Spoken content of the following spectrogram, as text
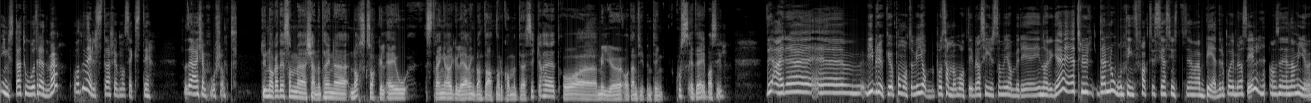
Den yngste er 32, og den eldste er 65. Så det er kjempemorsomt. Du, Noe av det som eh, kjennetegner norsk sokkel, er jo streng regulering, bl.a. når det kommer til sikkerhet og eh, miljø og den typen ting. Hvordan er det i Brasil? Det er eh, Vi bruker jo på en måte Vi jobber på samme måte i Brasil som vi jobber i, i Norge. Jeg tror det er noen ting som faktisk jeg syns jeg er bedre på i Brasil. Altså, en er mye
